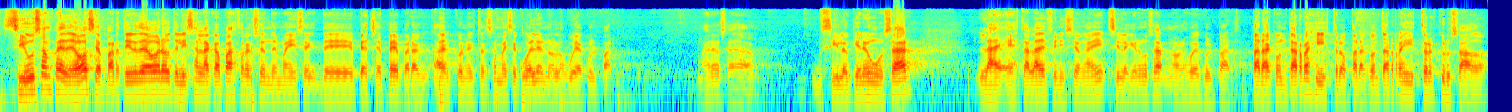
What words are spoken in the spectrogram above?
si usan PDO, si a partir de ahora utilizan la capa de abstracción de, de PHP para conectarse a MySQL, no los voy a culpar, ¿vale? O sea, si lo quieren usar, está la definición ahí, si la quieren usar, no los voy a culpar. Para contar registros, para contar registros cruzados,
